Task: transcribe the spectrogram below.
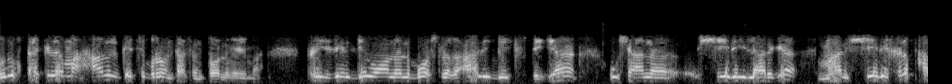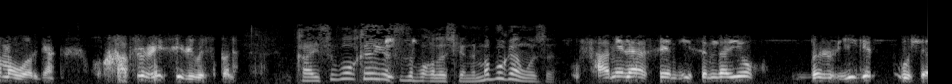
guruhdagilar man hanuzgacha birontasini tonimayman prezident devonini boshlig'i alibekov degan o'shani sheriklariga mani sherik qilib qamab yuborgan. Xavfli reservis qilib. Qaysi voqeaga sizni bog'lashgan? Nima bo'lgan o'zi? Familiyasi ham esimda yo'q. Bir yigit o'sha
